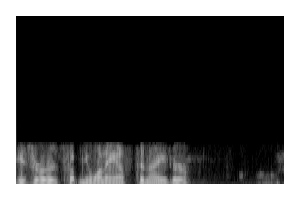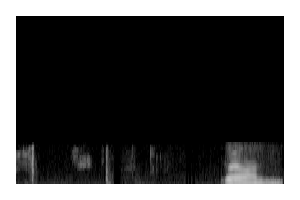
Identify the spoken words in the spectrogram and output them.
Is there something you want to ask tonight, or? Well, I'm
